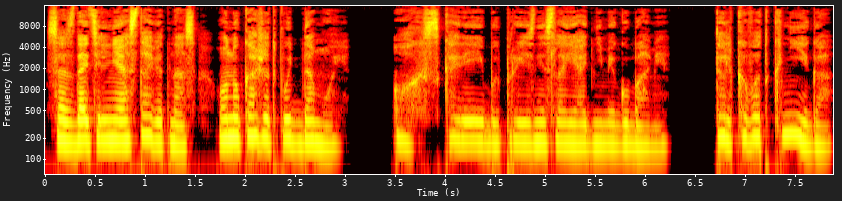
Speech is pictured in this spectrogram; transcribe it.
Создатель не оставит нас, он укажет путь домой. Ох, скорее бы произнесла я одними губами. Только вот книга.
